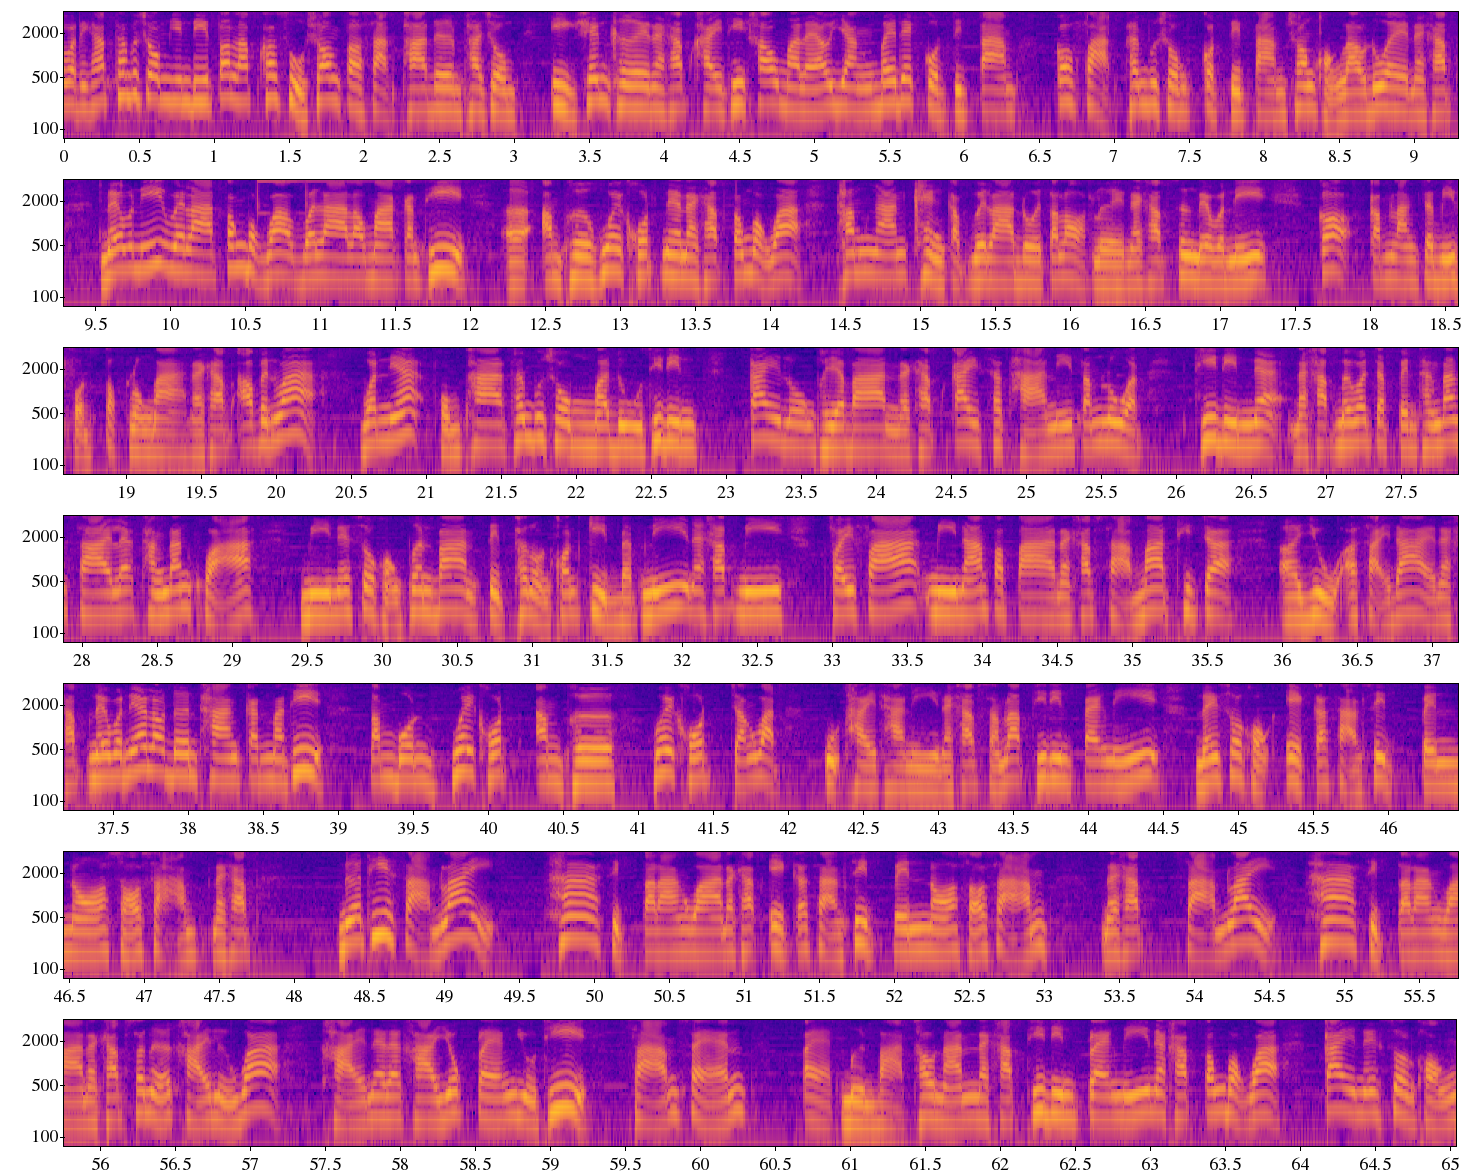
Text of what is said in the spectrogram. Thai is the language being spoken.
สวัสดีครับท่านผู้ชมยินดีต้อนรับเข้าสู่ช่องต่อสักพาเดินพาชม อีกเช่นเคยนะครับ ใครที่เข้ามาแล้วยังไม่ได้กดติดตาม ก็ฝากท่านผู้ชมกดติดตามช่องของเราด้วยนะครับ ในวันนี้เวลาต้องบอกว่าเวลาเรามากันที่อออำเภอห้วยคดเนี่ยนะครับต้องบอกว่าทำงานแข่งกับเวลาโดยตลอดเลยนะครับ ซึ่งในวันนี้ก็กำลังจะมีฝนตกลงมานะครับ เอาเป็นว่าวันนี้ผมพาท่านผู้ชมมาดูที่ดินใกล้โรงพยาบาลนะครับ ใกล้สถานีตำรวจที่ดินเนี่ยนะครับไม่ว่าจะเป็นทางด้านซ้ายและทางด้านขวา มีในส่วนของเพื่อนบ้าน ติดถนนคอนกรีตแบบนี้นะครับ มีไฟฟ้ามีน้ำประปานะครับ สามารถที่จะอยู่อาศัยได้นะครับ ในวันนี้เราเดินทางกันมาที่ตำบลห้วยคดอำเภอห้วยคดจังหวัดอุทัยธานีนะครับสำหรับที่ดินแปลงนี้ในส่วนของเอกสารสิทธิ์เป็นนสสามนะครับเนื้อที่ 3 ไร่ 50 ตารางวานะครับ เอกสารสิทธิ์เป็นนส3นะครับ3ไร่ 50 ตารางวานะครับ เสนอขายหรือว่า ขายในราคายกแปลงอยู่ที่3 8 0 0 0 0 บาทเท่านั้นนะครับ ที่ดินแปลงนี้นะครับต้องบอกว่าใกล้ในส่วนของ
